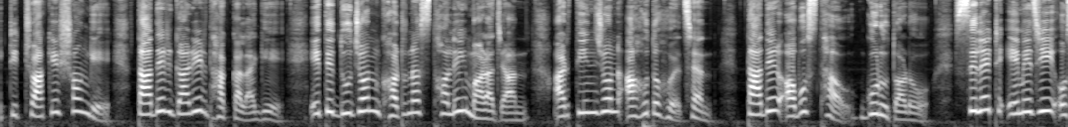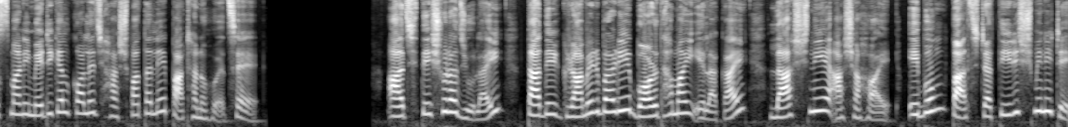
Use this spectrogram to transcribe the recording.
একটি ট্রাকের সঙ্গে তাদের গাড়ির ধাক্কা লাগে। এতে দুজন ঘটনাস্থলেই মারা যান আর তিনজন আহত হয়েছেন। তাদের অবস্থাও গুরুতর। Sylhet MAG Osmani medical college হাসপাতালে পাঠানো হয়েছে। আজ তেসরা জুলাই তাদের গ্রামের বাড়ি বর্ধামাই এলাকায় লাশ নিয়ে আসা হয় এবং পাঁচটা তিরিশ মিনিটে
